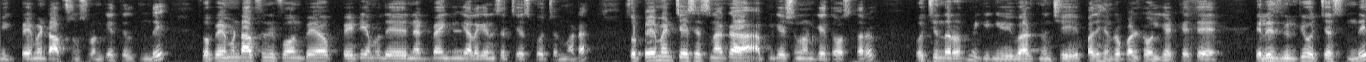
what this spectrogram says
మీకు పేమెంట్ ఆప్షన్స్లోకి అయితే వెళ్తుంది. So payment option PhonePe Paytm net banking ఎలాగైనా సరే చేసుకోవచ్చు అనమాట సో పేమెంట్ చేసేసినాక అప్లికేషన్లోకి అయితే వస్తారు. వచ్చిన తర్వాత మీకు ఇవాళ నుంచి పదిహేను రూపాయల టోల్ గేట్కి అయితే ఎలిజిబిలిటీ వచ్చేస్తుంది.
